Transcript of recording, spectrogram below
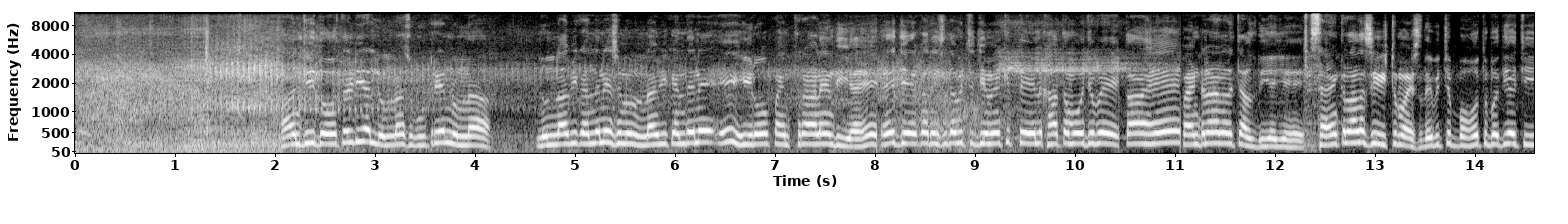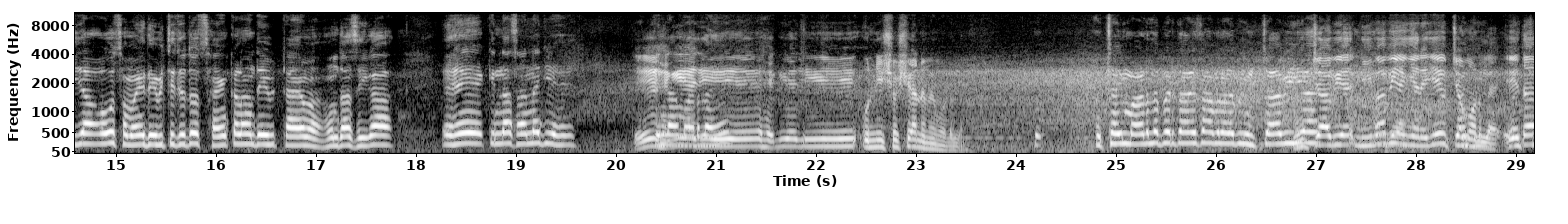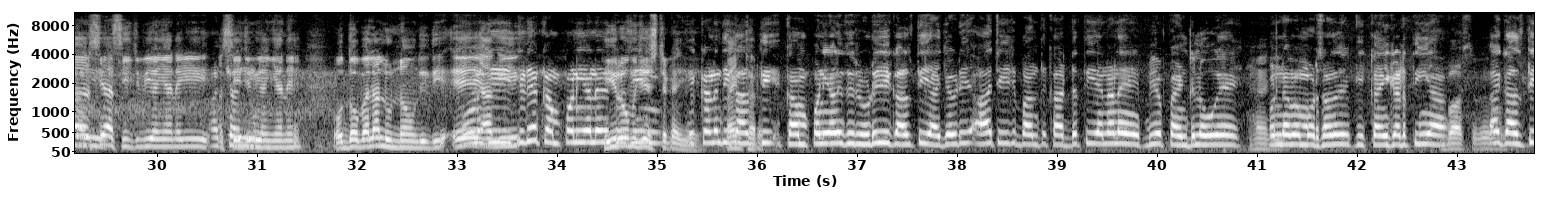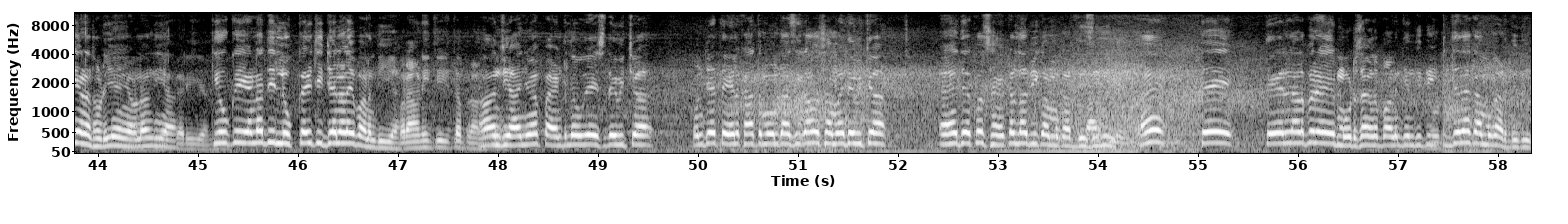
ਹਾਂਜੀ, ਦੋਸਤੋ, ਜਿਹੜੀ ਆ ਲੂਨਾ ਸਕੂਟਰੀ ਹੈ ਲੂਨਾ। ਲੂਨਾ ਵੀ ਕਹਿੰਦੇ ਨੇ ਇਸ ਨੂੰ ਲੂਨਾ ਵੀ ਕਹਿੰਦੇ ਨੇ। ਇਹ ਹੀਰੋ ਪੈਂਥਰ ਵਾਲਿਆਂ ਦੀ ਆ ਇਹ। ਇਹ ਜੇਕਰ ਇਸ ਦੇ ਵਿੱਚ ਜਿਵੇਂ ਕਿ ਤੇਲ ਖਤਮ ਹੋ ਜਾਵੇ, ਤਾਂ ਇਹ ਪੈਂਡਲਾਂ ਨਾਲ ਚੱਲਦੀ ਹੈ ਜੀ ਇਹ। ਸਾਈਕਲ ਵਾਲਾ ਸਿਸਟਮ ਹੈ ਇਸ ਦੇ ਵਿੱਚ, ਬਹੁਤ ਵਧੀਆ ਚੀਜ਼ ਆ। ਉਹ ਸਮੇਂ ਦੇ ਵਿੱਚ ਜਦੋਂ ਸਾਈਕਲਾਂ ਦੇ ਟਾਈਮ ਹੁੰਦਾ ਸੀਗਾ ਇਹ ਕਿੰਨਾ ਸਨ ਹੈ ਜੀ ਇਹ? ਇਹ ਕਿੰਨਾ ਹੈਗੀ ਹੈ model ਹੈ ਜੀ ਇਹ? ਹੈਗੀ ਹੈ ਜੀ 1996 ਮਾਡਲ ਅੱਛਾ ਜੀ ਮਾਡਲ ਫਿਰ ਤਾਂ ਇਸ ਹਿਸਾਬ ਨਾਲ ਵੀ ਉੱਚਾ ਵੀ ਹੈ ਉੱਚਾ ਵੀ ਹੈ ਨੀਵਾ ਵੀ ਆਈਆਂ ਨੇ ਜੀ ਇਹ ਉੱਚਾ ਮਾਡਲ ਹੈ ਇਹ ਤਾਂ 86 ਚ ਵੀ ਆਈਆਂ ਨੇ ਜੀ 80 ਚ ਵੀ ਆਈਆਂ ਨੇ। ਉਦੋਂ ਪਹਿਲਾਂ ਲੂਨਾ ਆਉਂਦੀ ਸੀ। ਇਹ ਆ ਜੀ ਗਈ ਜਿਹੜੀਆਂ ਕੰਪਨੀਆਂ ਨੇ ਤੁਸੀਂ Majestic ਹੈ ਜੀ, ਇੱਕ ਇਹਨਾਂ ਦੀ Panther। ਗਲਤੀ ਕੰਪਨੀ ਵਾਲੀ ਦੀ ਥੋੜੀ ਜਿਹੀ ਗਲਤੀ ਆ ਜਿਹੜੀ ਆ ਚੀਜ਼ ਬੰਦ ਕਰ ਦਿੱਤੀ ਇਹਨਾਂ ਨੇ ਵੀ ਉਹ ਪੈਂਡਲ ਹੋ ਗਏ। ਹੁਣ ਨਵੇਂ ਮੋਟਰਸਾਈਕਲ ਦੇ ਕਿੱਕਾਂ ਹੀ ਕੱਢਤੀਆਂ। ਇਹ ਗਲਤੀਆਂ ਨੇ ਥੋੜੀਆਂ ਜਿਹੀਆਂ ਉਹਨਾਂ ਦੀਆਂ। ਕਿਉਂਕਿ ਇਹਨਾਂ ਦੀ ਲੁੱਕ ਹੀ ਚੀਜ਼ਾਂ ਨਾਲੇ ਬਣਦੀ ਆ। ਪੁਰਾਣੀ ਚੀਜ਼ ਤਾਂ ਪੁਰਾਣੀ ਹਾਂਜੀ ਹਾਂਜੀ ਮੈਂ ਪੈਂਡਲ ਹੋ ਗਏ ਇਸ ਦੇ ਵਿੱਚ ਹੁਣ ਜੇ ਤੇਲ ਖਤਮ ਹੁੰਦਾ ਸੀਗਾ ਉਹ ਸਮੇਂ ਦੇ ਵਿੱਚ ਇਹ ਦੇਖੋ ਸਾਈਕਲ ਦਾ ਵੀ ਕੰਮ ਕਰਦੀ ਸੀਗੀ। ਹੈ? ਤੇ ਤੇਲ ਨਾਲ ਫਿਰ ਇਹ ਮੋਟਰਸਾਈਕਲ ਬਣ ਜਾਂਦੀ ਸੀ ਚੀਜ਼ਾਂ ਕੰਮ ਕਰਦੀ ਸੀ।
